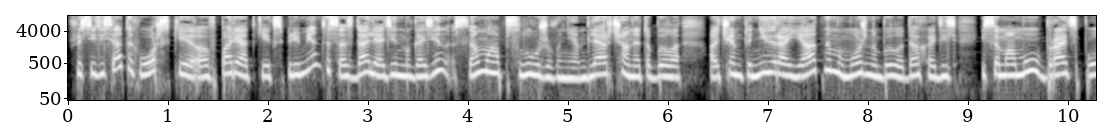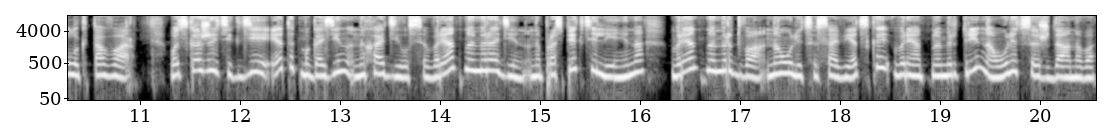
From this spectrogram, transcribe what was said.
в 60-х в Орске э, в порядке эксперимента создали один магазин самообслуживания. Для арчан это было э, чем-то невероятным, и можно было да, ходить и самому брать с полок товар. Вот скажите, где этот магазин находился? Вариант номер один на проспекте Ленина, вариант номер два на улице улице Советской, вариант номер 3 на улице Жданова.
